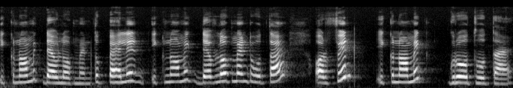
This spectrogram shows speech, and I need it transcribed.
economic development तो पहले इकोनॉमिक डेवलपमेंट होता है और फिर इकोनॉमिक ग्रोथ होता है।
